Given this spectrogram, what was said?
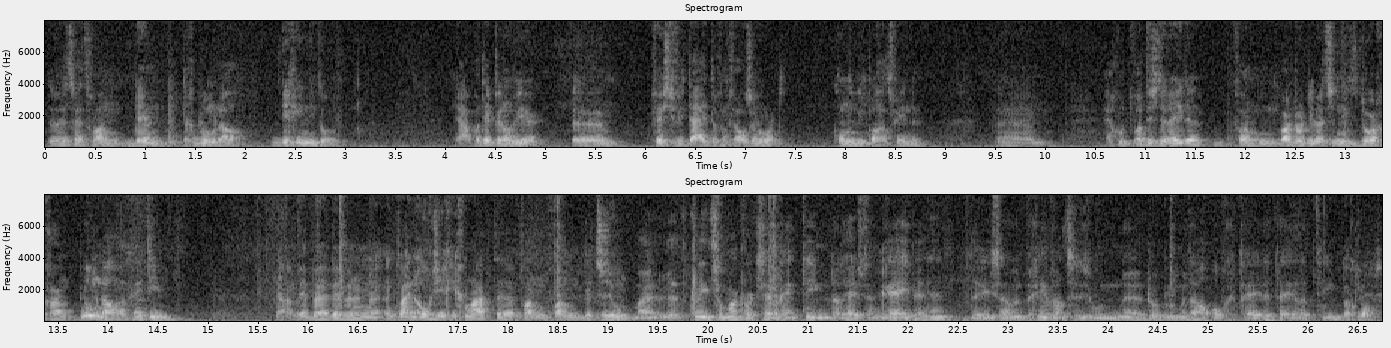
De wedstrijd van Dem tegen Bloemendaal, die ging niet door. Ja, wat heb je dan weer? Ehm, festiviteiten van Velsen Noord konden niet plaatsvinden. Ehm, ja goed, wat is de reden van waardoor die wedstrijd niet is doorgegaan? Bloemendaal had geen team. Ja, we hebben, we hebben een, een klein overzichtje gemaakt eh, van, van dit seizoen. Maar het klinkt zo makkelijk, ze hebben geen team, dat heeft een reden. Hè? Er is aan het begin van het seizoen eh, door Bloemendaal opgetreden tegen dat team. Dat klopt.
